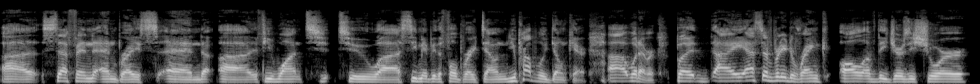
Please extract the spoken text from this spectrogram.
uh, Stefan, and Bryce. And uh, if you want to, to uh, see maybe the full breakdown, you probably don't care. Uh, whatever. But I asked everybody to rank all of the Jersey Shore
